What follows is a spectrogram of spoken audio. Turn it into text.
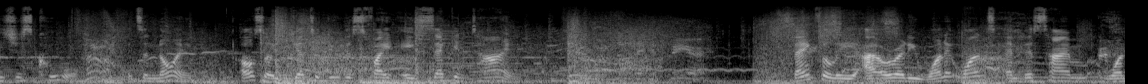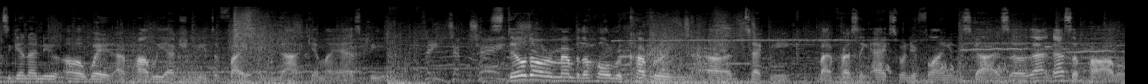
He's just cool. It's annoying. Also, you get to do this fight a second time. Thankfully, I already won it once, and this time, once again, I knew, oh wait, I probably actually need to fight and not get my ass beat. Still don't remember the whole recovering uh, technique by pressing X when you're flying in the sky, so that that's a problem.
